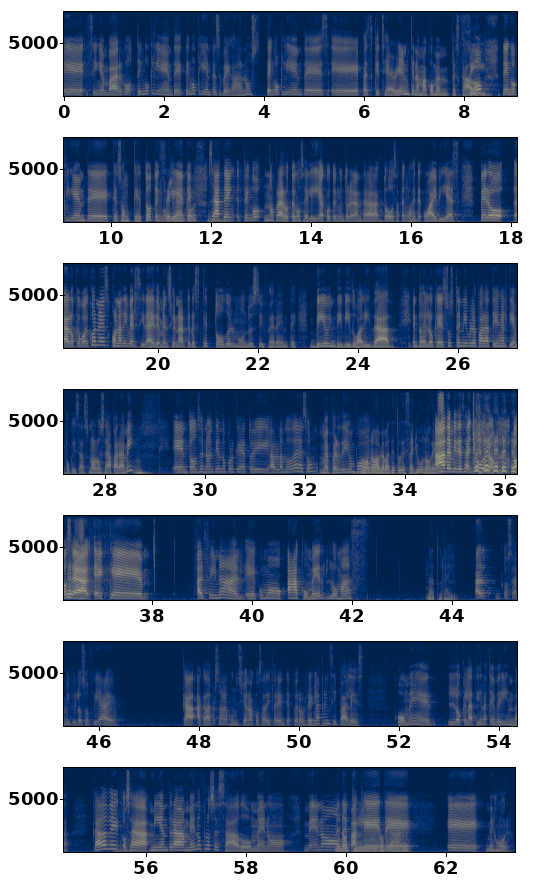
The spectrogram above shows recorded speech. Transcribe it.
Eh, sin embargo, tengo clientes, tengo clientes veganos, tengo clientes eh, pescatarian, que nada más comen pescado. Tengo clientes que son keto, tengo clientes, o sea, tengo, no, claro, tengo celíaco, tengo intolerante a la lactosa, tengo gente con IBS, pero a lo que voy con es con la diversidad y de mencionártelo es que todo el mundo es diferente, bioindividualidad. Entonces, lo que es sostenible para ti en el tiempo quizás no lo sea para mí. Mm. Entonces no entiendo por qué estoy hablando de eso. Me perdí un poco. No, no, hablabas de tu desayuno. De... Ah, de mi desayuno. o sea, eh, que al final, eh, como, ah, comer lo más... Natural. o sea, mi filosofía es, a cada persona le funciona cosa diferente, pero regla principal es comer lo que la tierra te brinda. Cada vez, o sea, mientras menos procesado, menos menos, de paquete, eh, mejor.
